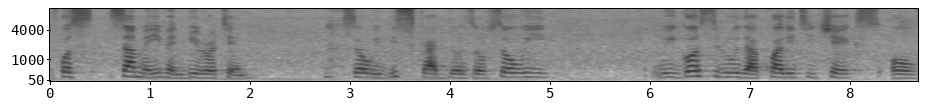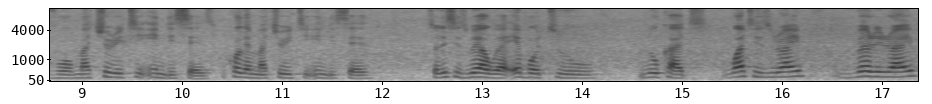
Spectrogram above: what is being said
of course, some may even be rotten, so we discard those off. So we, we go through the quality checks of uh, maturity indices. We call them maturity indices. So this is where we are able to look at what is ripe, very ripe,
